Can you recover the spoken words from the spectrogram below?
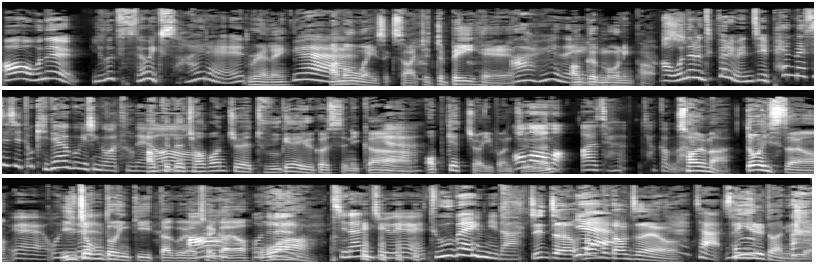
어, 오늘 you look so excited. Really? Yeah. I'm always excited to be here 아, really? on Good Morning Pops. 아, 오늘은 특별히 왠지 팬 메시지 또 기대하고 계신 것 같은데요. 아, 근데 저번 주에 두 개 읽었으니까 Yeah. 없겠죠, 이번 주는. 어머 어머. 아, 자, 잠깐만. 설마 또 있어요. 예, 이 오늘은 정도 인기 있다고요, 아, 제가요. 오늘은 와, 지난주에 두 배입니다. 진짜 예. 너무 감사해요. 자, 생일도 아닌데요.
